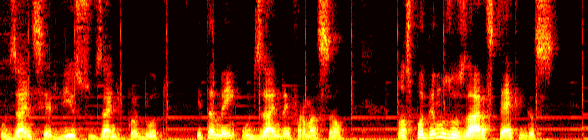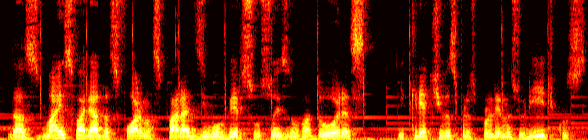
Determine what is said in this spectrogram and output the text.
o design de serviço, o design de produto e também o design da informação. Nós podemos usar as técnicas das mais variadas formas para desenvolver soluções inovadoras e criativas para os problemas jurídicos,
